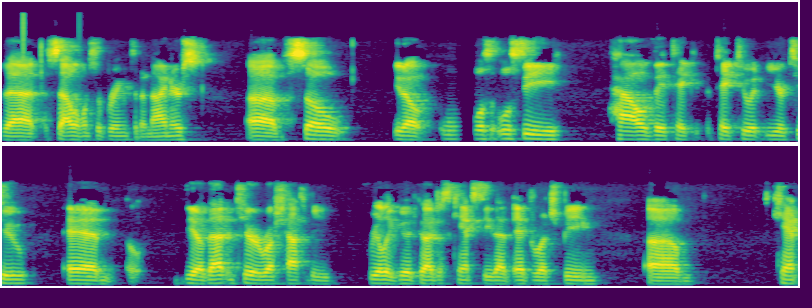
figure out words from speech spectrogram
that Saleh wants to bring to the Niners. Uh, so you know we'll we'll see how they take take to it year two, and you know that interior rush has to be really good because I just can't see that edge rush being um, can't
